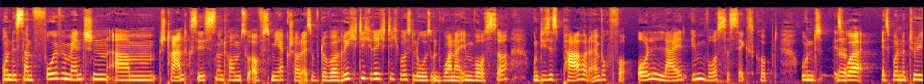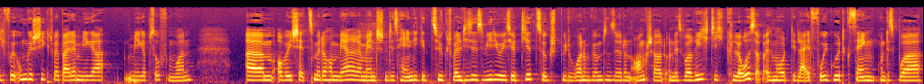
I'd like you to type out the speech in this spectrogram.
Und es sind voll viele Menschen am Strand gesessen und haben so aufs Meer geschaut. Also da war richtig, richtig was los und waren auch im Wasser. Und dieses Paar hat einfach vor alle Leid im Wasser Sex gehabt. Und es, ja. war, es war natürlich voll ungeschickt, weil beide mega, mega besoffen waren. Ähm, aber ich schätze mir, da haben mehrere Menschen das Handy gezückt, weil dieses Video ist ja dir zugespielt worden und wir haben es uns ja dann angeschaut und es war richtig close up. Also man hat die Leute voll gut gesehen und es war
